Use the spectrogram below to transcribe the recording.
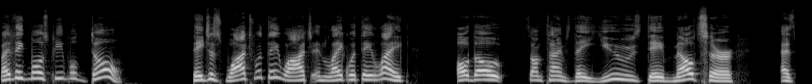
but I think most people don't. They just watch what they watch and like what they like, although sometimes they use Dave Meltzer as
